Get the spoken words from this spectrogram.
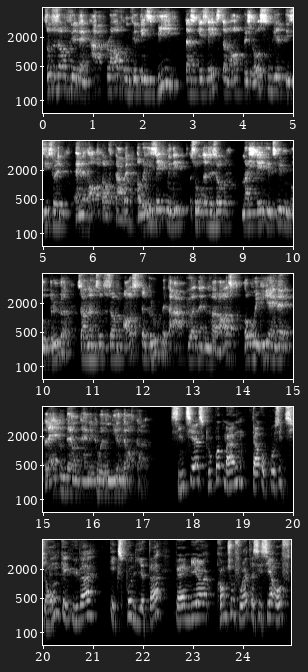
sozusagen für den Ablauf und für das, wie das Gesetz dann auch beschlossen wird, das ist halt eine Hauptaufgabe. Aber ich sehe mich nicht so, dass ich sage, man steht jetzt irgendwo drüber, sondern sozusagen aus der Gruppe der Abgeordneten heraus ich hier eine leitende und eine koordinierende Aufgabe. Sind Sie als Clubobmann der Opposition gegenüber exponierter? Weil mir kommt schon vor, dass Sie sehr oft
